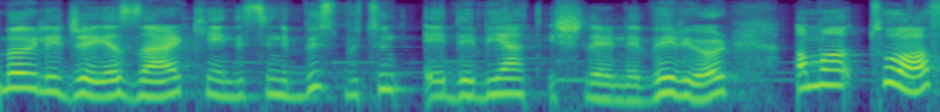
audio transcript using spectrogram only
Böylece yazar kendisini büsbütün edebiyat işlerine veriyor. Ama tuhaf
